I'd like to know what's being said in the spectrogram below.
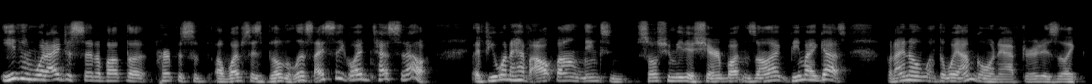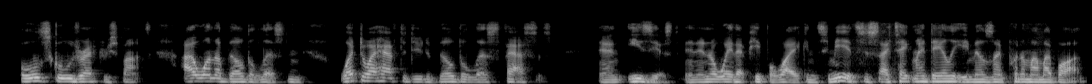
Even what I just said about the purpose of a website's build a list, I say go ahead and test it out. If you want to have outbound links and social media share buttons and all that, be my guest. But I know what the way I'm going after it is like old school direct response. I want to build a list. And what do I have to do to build the list fastest and easiest and in a way that people like? And to me, it's just I take my daily emails and I put them on my blog.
